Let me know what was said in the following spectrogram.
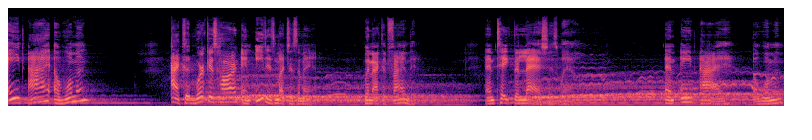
Ain't I a woman? I could work as hard and eat as much as a man when I could find it, and take the lash as well. And ain't I a woman?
